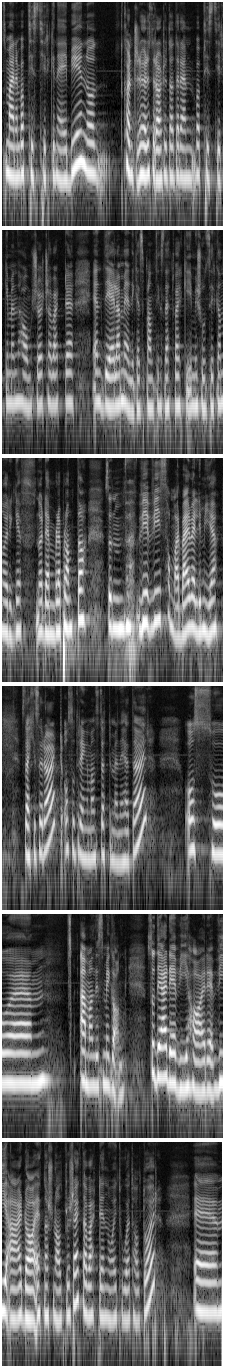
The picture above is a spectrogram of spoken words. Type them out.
som er en baptistkirke nede i byen. og Kanskje det høres rart ut at det er en baptistkirke, men Home Church har vært eh, en del av menighetsplantingsnettverket i Misjonskirka Norge når den ble planta. Så vi, vi, samarbeider veldig mye. Så det er ikke så rart. Og så trenger man støttemenigheter. Og så um, er man liksom i gang. Så det er det vi har. Vi er da et nasjonalt prosjekt. Det har vært det nå i to og et halvt år. Um,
